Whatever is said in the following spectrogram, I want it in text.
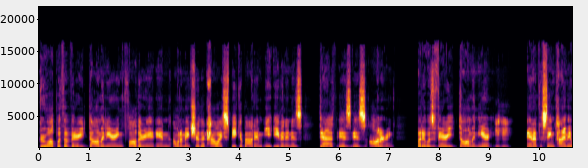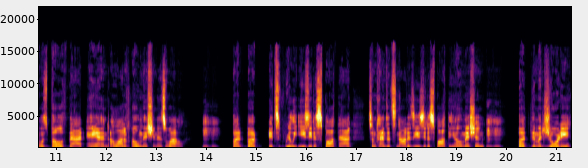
Grew up with a very domineering father and, and i want to make sure that how i speak about him e- even in his death is is honoring. But it was very domineering. Hmm and at the same time it was both that and a lot of omission as well. Hmm but but it's really easy to spot that. Sometimes it's not as easy to spot the omission hmm but the majority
